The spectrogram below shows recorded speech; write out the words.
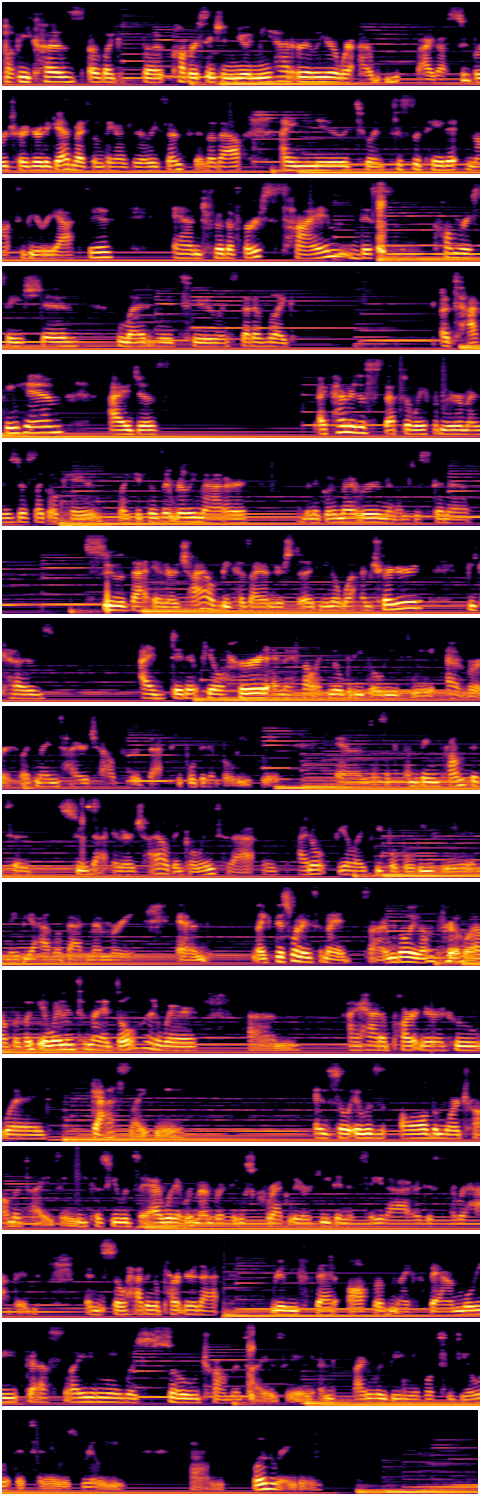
but because of like the conversation you and me had earlier where I, I got super triggered again by something i was really sensitive about i knew to anticipate it and not to be reactive and for the first time this conversation led me to instead of like attacking him I just I kind of just stepped away from the room. I was just like, okay, like it doesn't really matter. I'm gonna go to my room and I'm just gonna soothe that inner child because I understood, you know what, I'm triggered because I didn't feel heard and I felt like nobody believed me ever. Like my entire childhood, that people didn't believe me. And I was like, I'm being prompted to soothe that inner child and go into that. Of, I don't feel like people believe me and maybe I have a bad memory. And like this went into my, sorry, I'm going on for a while, but like it went into my adulthood where um, I had a partner who would gaslight me and so it was all the more traumatizing because he would say I wouldn't remember things correctly or he didn't say that or this never happened. And so having a partner that really fed off of my family gaslighting me was so traumatizing. And finally being able to deal with it today was really um, liberating.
